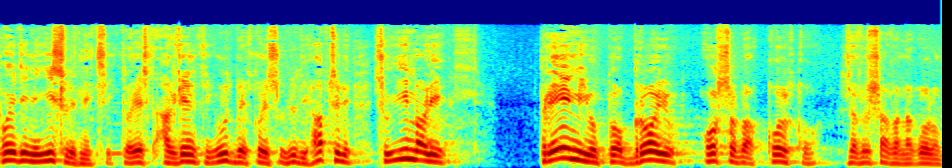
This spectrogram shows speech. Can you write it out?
Pojedini islednici, to jest agenti UDBE koji su ljudi hapsili, su imali premiju po broju osoba koliko završava na golom.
